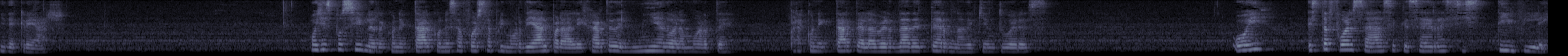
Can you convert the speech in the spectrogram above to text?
y de crear. Hoy es posible reconectar con esa fuerza primordial para alejarte del miedo a la muerte, para conectarte a la verdad eterna de quien tú eres. Hoy esta fuerza hace que sea irresistible,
